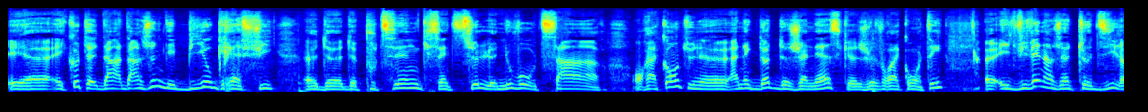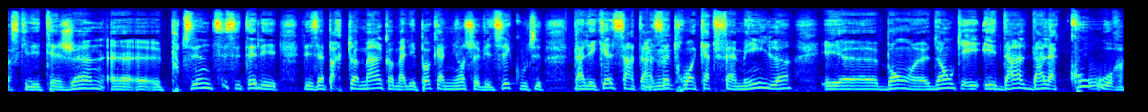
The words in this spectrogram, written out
Et euh, écoute, dans, dans une des biographies euh, de, de Poutine qui s'intitule Le Nouveau Tsar, on raconte une euh, anecdote de jeunesse que je vais vous raconter. Euh, il vivait dans un taudis lorsqu'il était jeune. Euh, euh, Poutine, tu sais, c'était les, les appartements comme à l'époque en Union soviétique où, dans lesquels s'entassaient trois, quatre familles. Là. Et euh, bon, euh, donc, et, et dans, dans la cour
